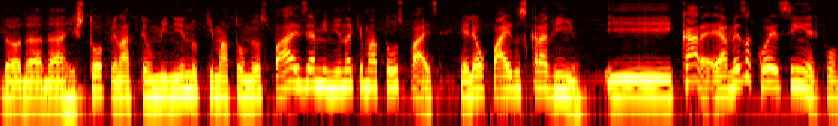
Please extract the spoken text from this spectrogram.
do- da, da Richthofen lá, que tem um menino que matou meus pais e a menina que matou os pais. Ele é o pai dos cravinhos. E, cara, é a mesma coisa, assim, é tipo,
